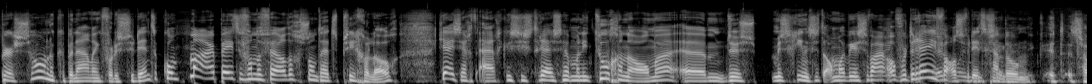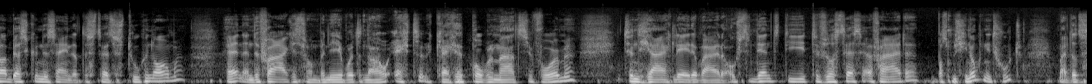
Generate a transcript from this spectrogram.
persoonlijke benadering voor de studenten komt. Maar Peter van der Velde, gezondheidspsycholoog, jij zegt eigenlijk is die stress helemaal niet toegenomen. Ehm, dus misschien is het allemaal weer zwaar overdreven als we dit gaan doen. Het, het zou best kunnen zijn dat de stress is toegenomen. En de vraag is van wanneer wordt het nou echt, krijgt het problematische vormen. Twintig jaar geleden waren er ook studenten die te veel stress ervaarden. Was misschien ook niet goed, maar dat is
